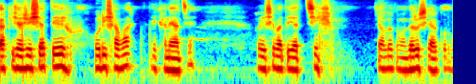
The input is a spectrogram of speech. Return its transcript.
কাকি শাশুর সাথে হরিসভা এখানে আছে। হরিসেবাতে যাচ্ছি। চলো তোমাদেরও শেয়ার করব।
